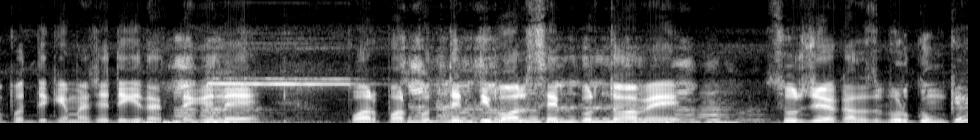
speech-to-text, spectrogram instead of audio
অপরদিকে ম্যাচে টিকে থাকতে গেলে পরপর প্রত্যেকটি বল সেভ করতে হবে সূর্য একাদশ ভুরকুমকে।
